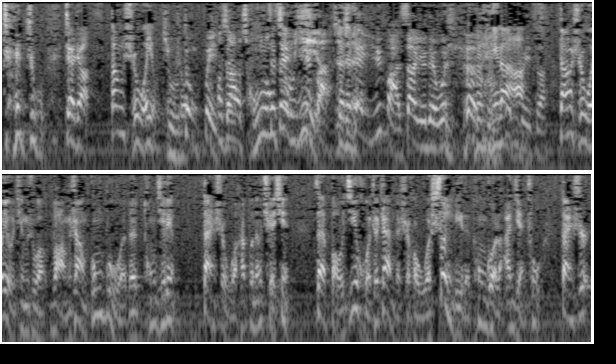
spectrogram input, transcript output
这主这叫当时我有听说主动被抓，从容就义啊，这在语法上有点问题。你看啊，当时我有听说网上公布我的通缉令，但是我还不能确信。在宝鸡火车站的时候，我顺利的通过了安检处，但是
